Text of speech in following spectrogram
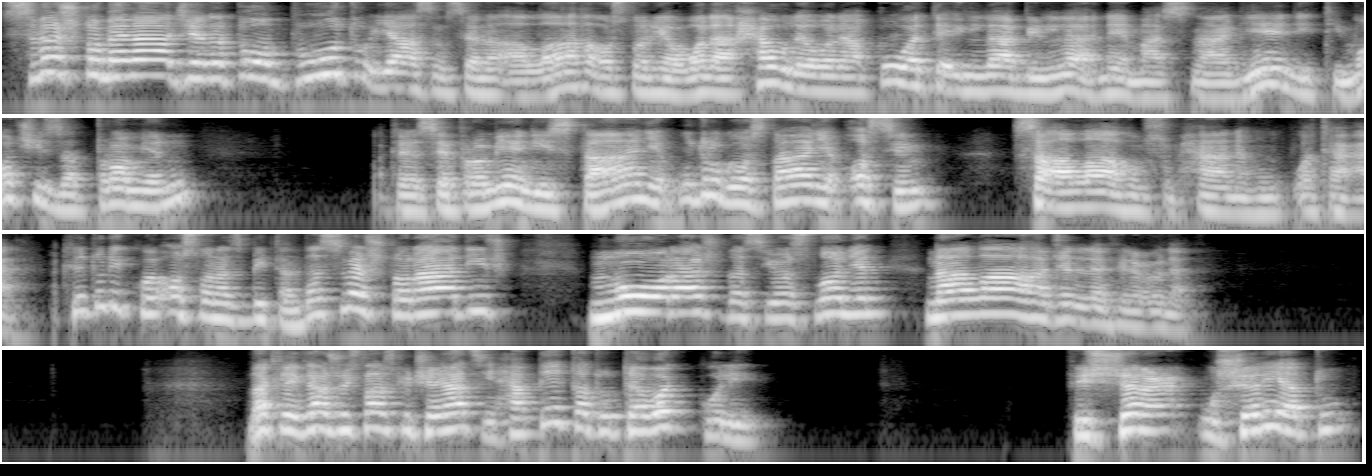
Sve što me nađe na tom putu, ja sam se na Allaha oslonio. Wala hawla wala quwata illa billah. Nema snage, niti moći za promjenu. Dakle, se promijeni stanje u drugo stanje, osim sa Allahom subhanahu wa ta'ala. Dakle, toliko je oslonac bitan, da sve što radiš, moraš da si oslonjen na Allaha jalla fil ula. Dakle, kažu islamski učenjaci, haqiqatu tavakkuli fi šara' u šarijatu,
